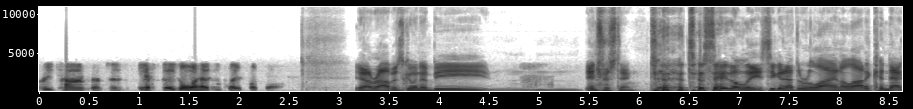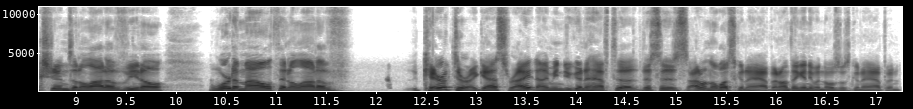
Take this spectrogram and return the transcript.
three conferences if they go ahead and play football. Yeah, Rob, it's going to be interesting to say the least. You're going to have to rely on a lot of connections and a lot of you know word of mouth and a lot of character, I guess, right? I mean, you're going to have to. This is, I don't know what's going to happen. I don't think anyone knows what's going to happen.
